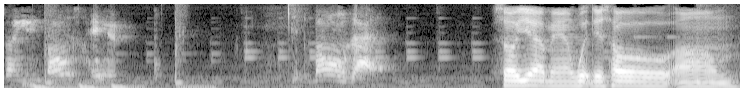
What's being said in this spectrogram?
So you bones here. Get the bones out. So yeah, man. With this whole um,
